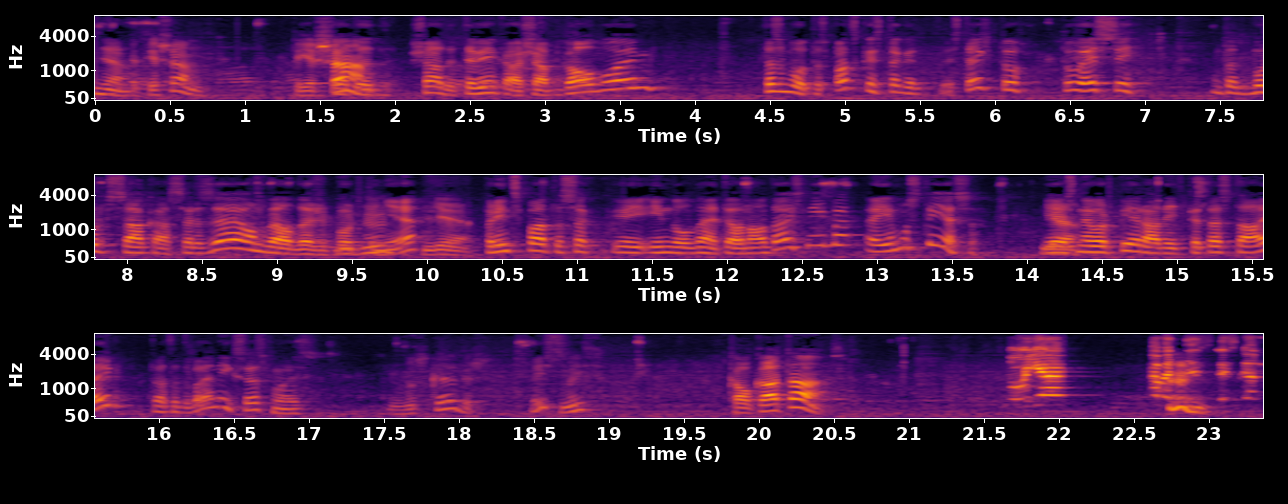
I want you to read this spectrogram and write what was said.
Jā. Ja tiešām, tiešām. Tātad šādi te vienkārši apgalvojumi. Tas būtu tas pats, ka es tagad es teiktu, tu esi. Un tad burts sākās ar Z un vēl daži burtiņi. Ja? jā. Principā tu saki, Indul, nē, tev nav taisnība, ejam uz tiesu. Ja Jā. es nevaru pierādīt, ka tas tā ir, tad vainīgs esmu es. Nu, skaidrs. Viss. Viss. Kaut kā tā. Nu, jā, jā, bet es, es gan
